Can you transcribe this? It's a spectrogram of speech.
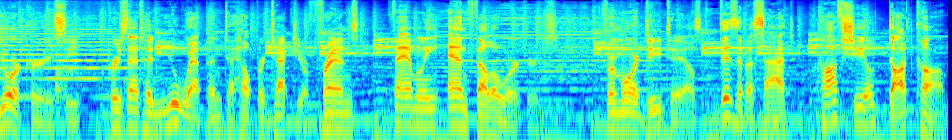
your courtesy present a new weapon to help protect your friends, family, and fellow workers. For more details, visit us at coughshield.com.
